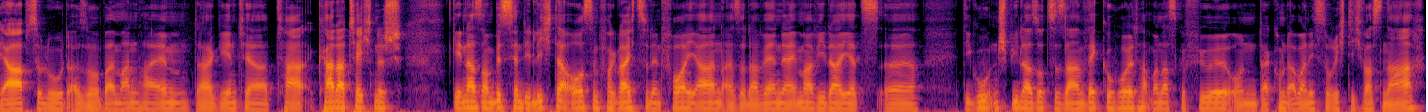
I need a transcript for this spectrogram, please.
Ja, absolut. Also bei Mannheim, da gehen ja kadertechnisch gehen da so ein bisschen die Lichter aus im Vergleich zu den Vorjahren. Also da werden ja immer wieder jetzt äh, die guten Spieler sozusagen weggeholt, hat man das Gefühl. Und da kommt aber nicht so richtig was nach.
